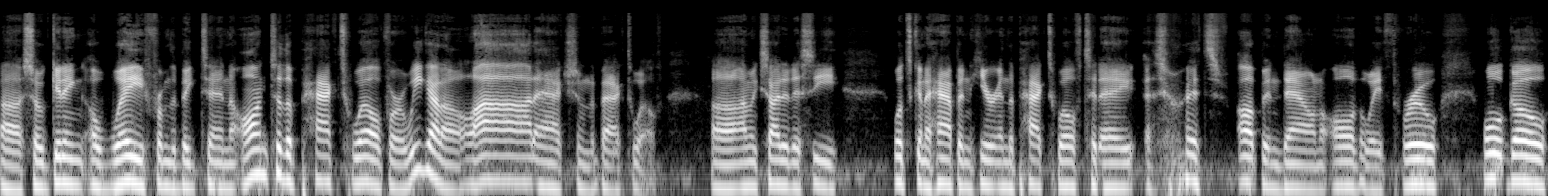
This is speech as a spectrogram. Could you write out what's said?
Uh, so getting away from the Big Ten onto the Pac-12, where we got a lot of action in the Pac-12. Uh, I'm excited to see what's going to happen here in the Pac 12 today. It's up and down all the way through. We'll go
